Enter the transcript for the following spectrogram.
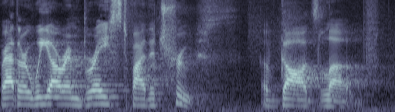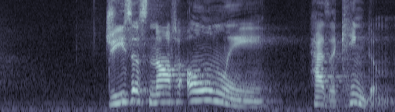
Rather, we are embraced by the truth of God's love. Jesus not only has a kingdom,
